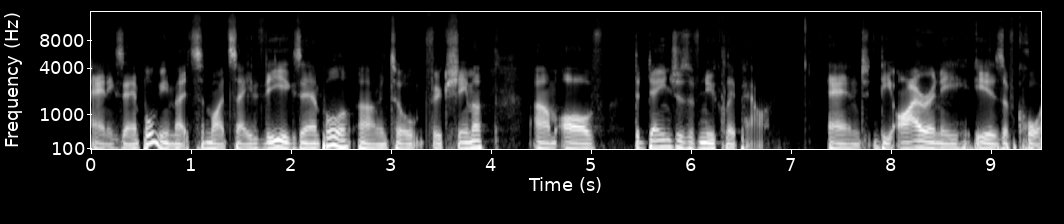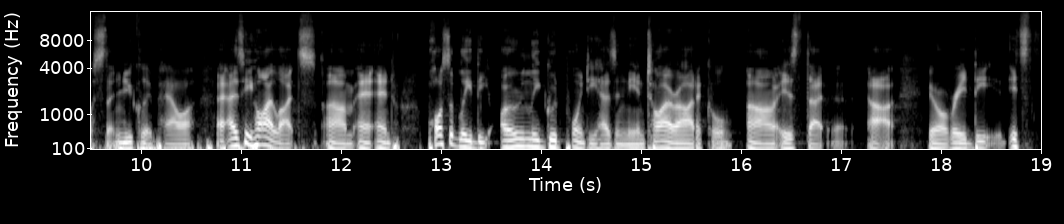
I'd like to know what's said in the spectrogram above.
an example, you might, might say the example um, until Fukushima, um, of the dangers of nuclear power. And the irony is, of course, that nuclear power, as he highlights, um, and, and, possibly the only good point he has in the entire article, uh, is that uh, here I'll read the it's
